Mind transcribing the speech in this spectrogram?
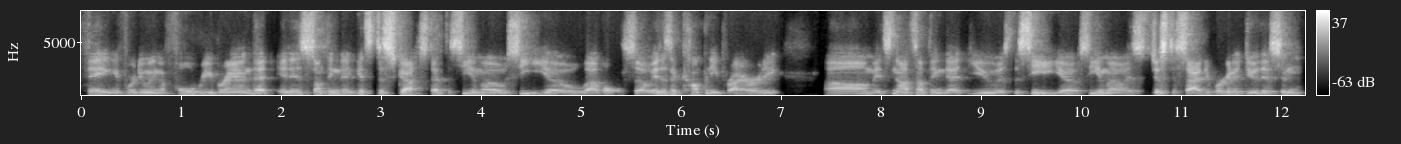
thing if we're doing a full rebrand that it is something that gets discussed at the CMO, CEO level. So it is a company priority. Um, it's not something that you as the CEO, CMO has just decided we're going to do this in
